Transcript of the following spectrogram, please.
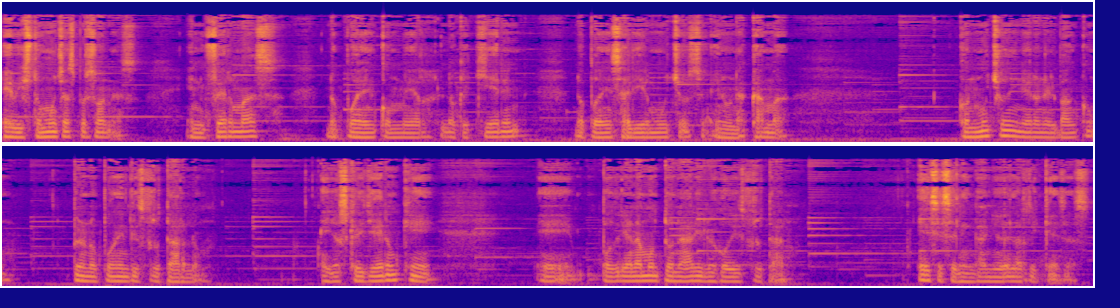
He visto muchas personas enfermas, no pueden comer lo que quieren, no pueden salir muchos en una cama con mucho dinero en el banco, pero no pueden disfrutarlo. Ellos creyeron que eh, podrían amontonar y luego disfrutar. Ese es el engaño de las riquezas.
